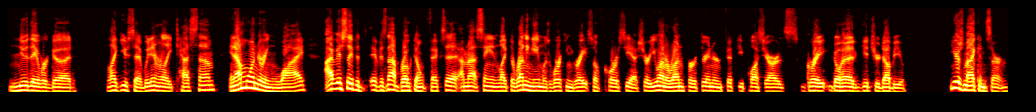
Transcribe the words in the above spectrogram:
knew they were good. Like you said, we didn't really test them, and I'm wondering why. Obviously, if it's if it's not broke, don't fix it. I'm not saying like the running game was working great, so of course, yeah, sure, you want to run for 350 plus yards, great, go ahead, get your W. Here's my concern.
